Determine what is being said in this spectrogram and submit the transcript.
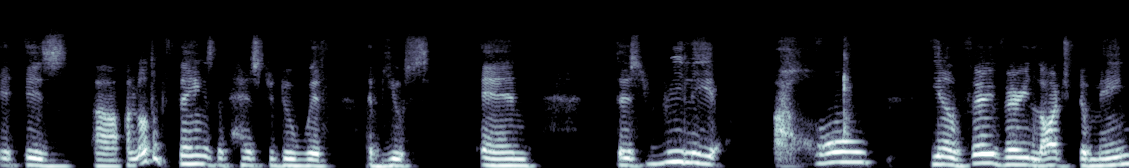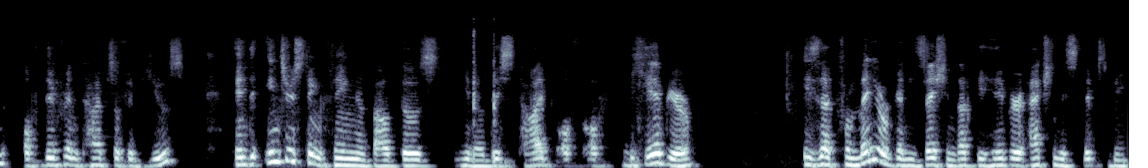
it is uh, a lot of things that has to do with abuse, and there's really a whole you know very very large domain of different types of abuse And the interesting thing about those, you know, this type of, of behavior is that for many organizations, that behavior actually slips be,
